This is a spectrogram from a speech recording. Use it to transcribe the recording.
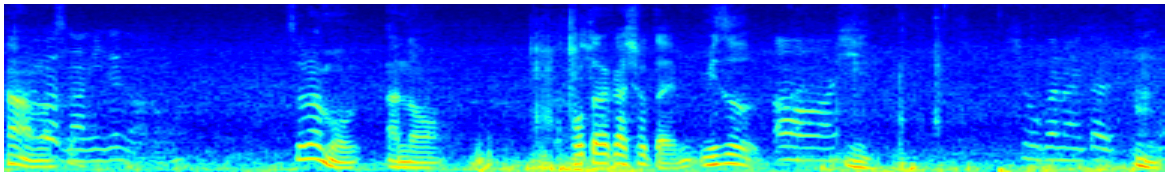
これはああまあそう。何でなの？それはもうあのほったらかしとったら水。うんああ、しうん。しょうがないタイプうんね、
